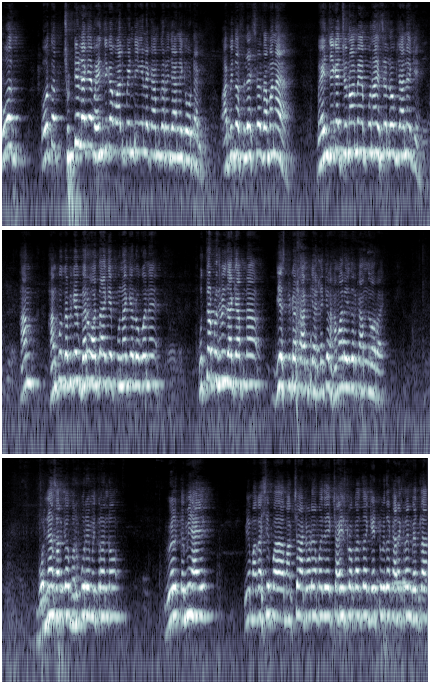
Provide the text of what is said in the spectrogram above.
वो वो तो छुट्टी लेके बहन जी का वॉल पेंटिंग के लिए काम करने जाने के वो टाइम अभी तो फ्लैक्स का जमाना है। बहन जी के चुनाव में पुनः इससे लोग जाने के। हम हमको कभी कभी गर्व होता है कि पुणे के लोगों ने उत्तर प्रदेश में जाके अपना बीएसपी का काम किया लेकिन हमारे इधर काम नहीं हो रहा है। बोलण्यासारखं भरपूर आहे मित्रांनो। वेळ कमी आहे। मी मागाशी पा मागच्या आठवड्यामध्ये एक चाळीस लोकांचा गेट टुगेदर कार्यक्रम घेतला.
